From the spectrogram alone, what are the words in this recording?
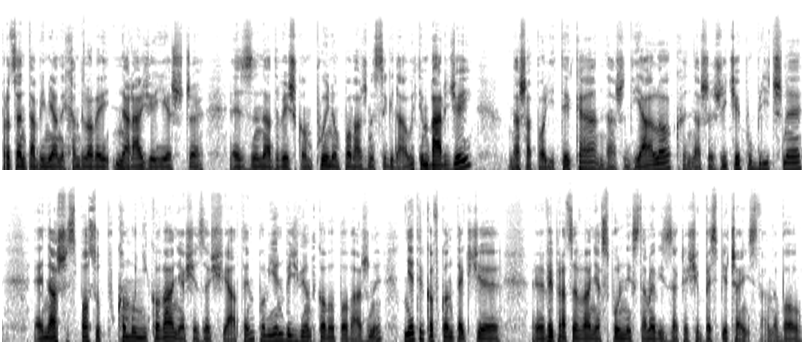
procenta wymiany handlowej, na razie jeszcze z nadwyżką płyną poważne sygnały, tym bardziej nasza polityka, nasz dialog, nasze życie publiczne, e, nasz sposób komunikowania się ze światem powinien być wyjątkowo poważny, nie tylko w kontekście e, wypracowania wspólnych stanowisk w zakresie bezpieczeństwa, no bo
